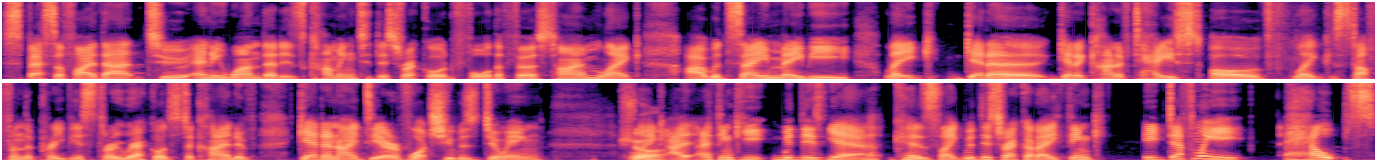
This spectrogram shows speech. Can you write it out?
specify that to anyone that is coming to this record for the first time. Like, I would say maybe like get a get a kind of taste of like stuff from the previous three records to kind of get an idea of what she was doing. Sure. Like, I, I think you, with this, yeah, because like with this record, I think it definitely helps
